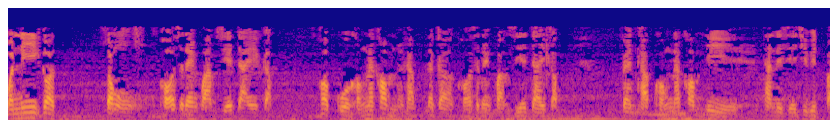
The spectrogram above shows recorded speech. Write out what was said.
วันนี้ก็ต้องขอแสดงความเสียใจกับครอบครัวของนักคอมนะครับ และก็ขอแสดงความเสียใจกับแฟนคลับของนักคอมที่ท่านได้เสียชีวิตไป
